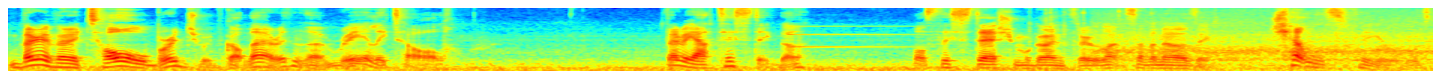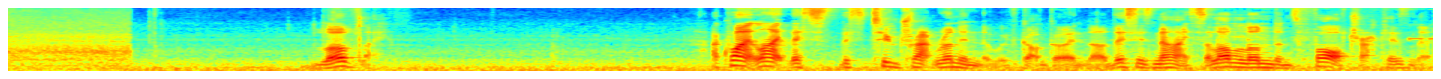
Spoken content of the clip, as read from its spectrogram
Very, very tall bridge we've got there, isn't there? Really tall. Very artistic, though. What's this station we're going through? Let's have a nosy. Chelsfield. Lovely. I quite like this this two track running that we've got going though. This is nice. A lot of London's four track, isn't it?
